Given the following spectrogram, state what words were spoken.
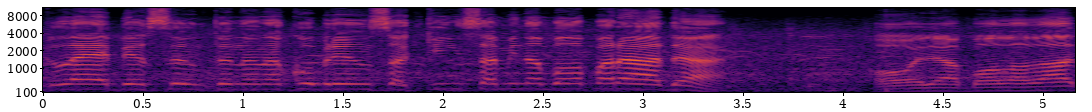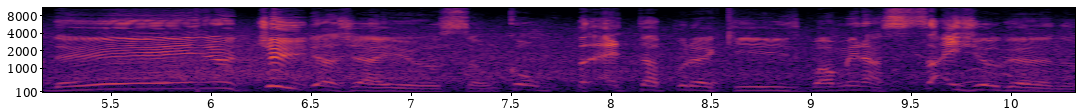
Kleber Santana na cobrança, quem sabe na bola parada. Olha a bola lá dentro, tira Jailson, completa por aqui, Palmeiras sai jogando.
